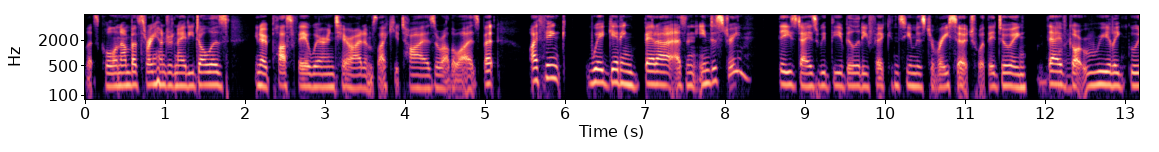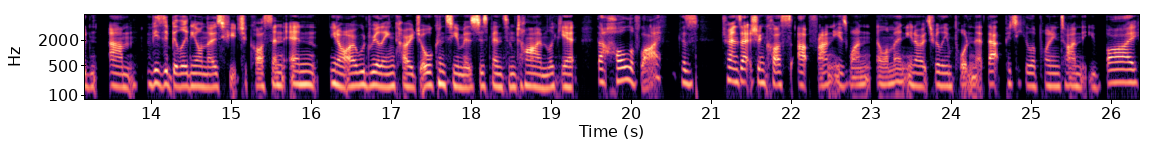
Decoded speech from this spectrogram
let's call a number, $380, you know, plus fair wear and tear items like your tires or otherwise. But I think we're getting better as an industry these days with the ability for consumers to research what they're doing, they've got really good um, visibility on those future costs. And, and, you know, I would really encourage all consumers to spend some time looking at the whole of life because transaction costs upfront is one element. You know, it's really important at that particular point in time that you buy,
